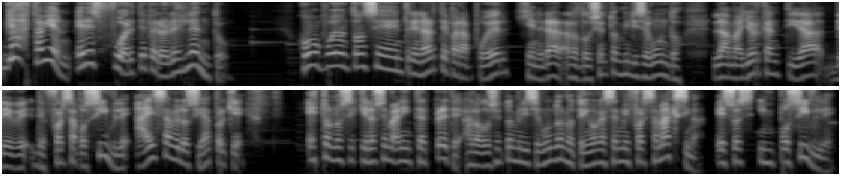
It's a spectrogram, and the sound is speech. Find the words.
ya está bien, eres fuerte pero eres lento. ¿Cómo puedo entonces entrenarte para poder generar a los 200 milisegundos la mayor cantidad de, fuerza posible a esa velocidad? Porque esto no se, que no se malinterprete, a los 200 milisegundos no tengo que hacer mi fuerza máxima, eso es imposible.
